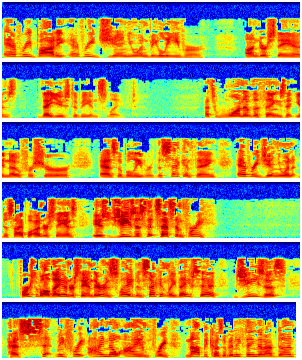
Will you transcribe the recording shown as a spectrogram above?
everybody, every genuine believer understands they used to be enslaved. That's one of the things that you know for sure as a believer. The second thing every genuine disciple understands is Jesus that sets them free. First of all, they understand they're enslaved. And secondly, they've said, Jesus has set me free. I know I am free, not because of anything that I've done,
